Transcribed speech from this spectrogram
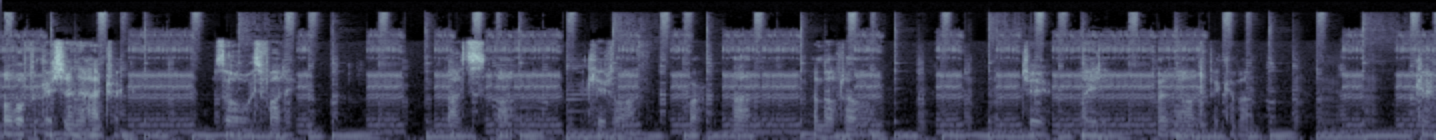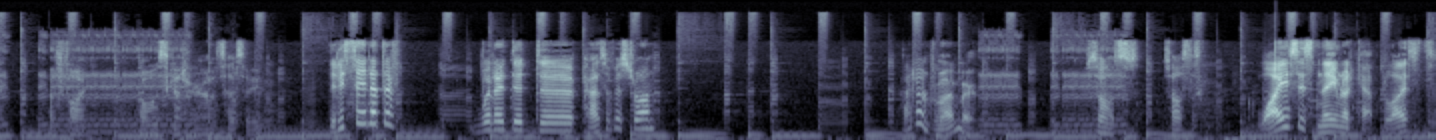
Overpercussion in the hand trick. It's always funny. That's uh, a cute laugh. Or uh, a mouth level. Lady, it on to pick him up. Okay, that's fine. I won't scatter your out says you. Did he say that the, when I did the pacifist run? I don't remember. Sauce. Sauce Why is his name not capitalized?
